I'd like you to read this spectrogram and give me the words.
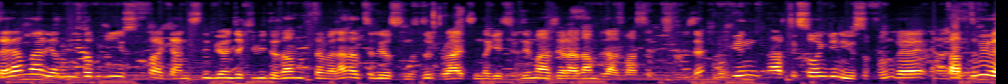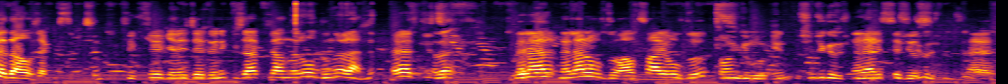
Selamlar, yanımızda bugün Yusuf var. Kendisini bir önceki videodan muhtemelen hatırlıyorsunuzdur. Brighton'da geçirdiği maceradan biraz bahsetmişti bize. Bugün artık son günü Yusuf'un ve tatlı bir veda olacak bizim için. Çünkü geleceğe dönük güzel planları olduğunu öğrendim. Evet Yusuf, neler, neler oldu? 6 ay oldu, son gün bugün. Üçüncü görüşme. Neler hissediyorsun? Üçüncü görüşmemiz. Evet,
